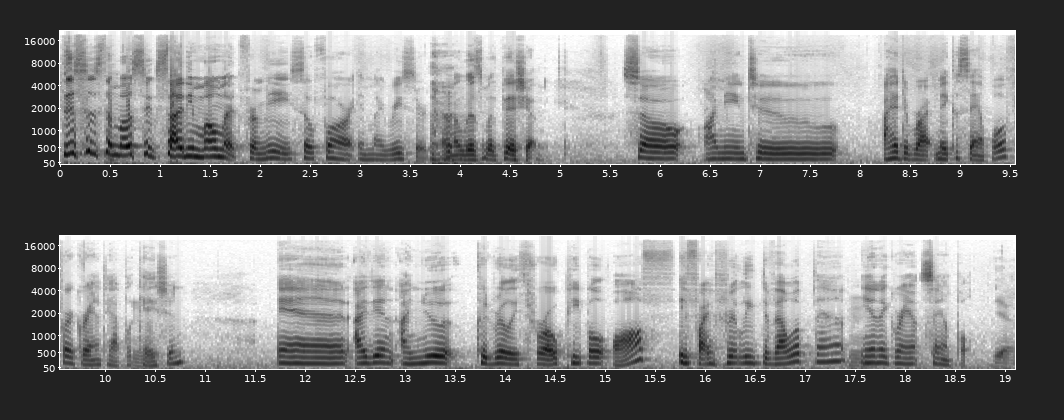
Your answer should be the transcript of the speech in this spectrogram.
This is the most exciting moment for me so far in my research on Elizabeth Bishop. So, I mean, to I had to write, make a sample for a grant mm. application, and I didn't. I knew it could really throw people off if I really developed that mm. in a grant sample. Yeah.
